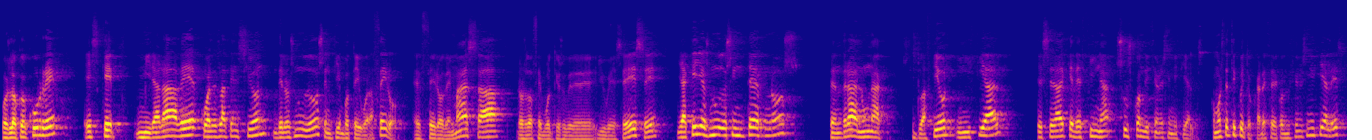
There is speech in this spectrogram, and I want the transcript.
Pues lo que ocurre es que mirará a ver cuál es la tensión de los nudos en tiempo t igual a cero. El cero de masa, los 12 voltios de VSS, y aquellos nudos internos tendrán una situación inicial que será el que defina sus condiciones iniciales. Como este circuito carece de condiciones iniciales,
